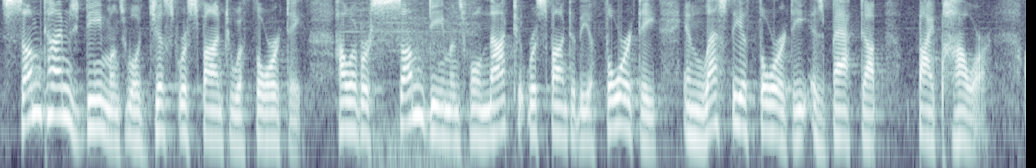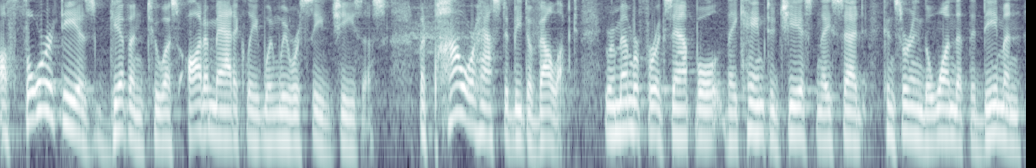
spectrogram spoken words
Sometimes demons will just respond to authority. However, some demons will not respond to the authority unless the authority is backed up by power. Authority is given to us automatically when we receive Jesus, but power has to be developed. Remember, for example, they came to Jesus and they said, concerning the one that the demon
